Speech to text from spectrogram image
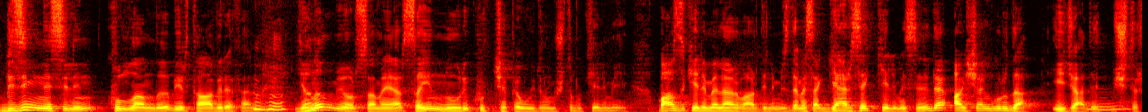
bizim neslin kullandığı bir tabir efendim. Yanılmıyorsam eğer Sayın Nuri Kurtçepe uydurmuştu bu kelimeyi. Bazı kelimeler var dilimizde. Mesela gerzek kelimesini de Ayşen Guru da icat etmiştir.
